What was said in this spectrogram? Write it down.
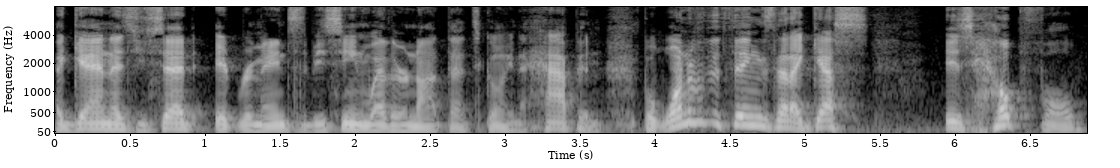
Again, as you said, it remains to be seen whether or not that's going to happen. But one of the things that I guess is helpful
